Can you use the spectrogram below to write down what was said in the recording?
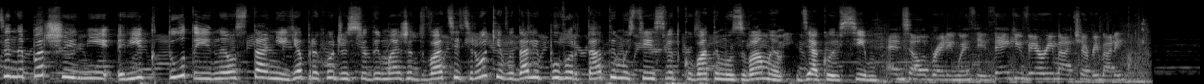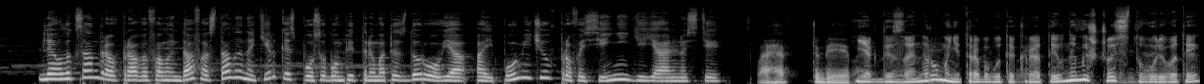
Це не перший мій рік тут і не останній. Я приходжу сюди майже 20 років і далі повертатимуся і святкуватиму з вами. Дякую всім. Для Олександра вправи Фалуньдафа стали не тільки способом підтримати здоров'я, а й помічю в професійній діяльності. Як дизайнеру мені треба бути креативним і щось створювати.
